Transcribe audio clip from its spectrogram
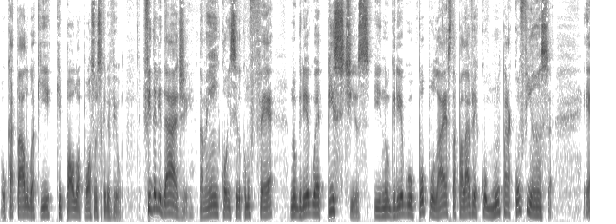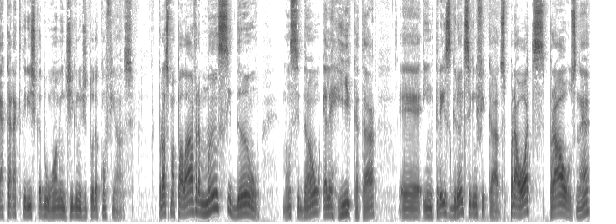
O catálogo aqui que Paulo apóstolo escreveu. Fidelidade, também conhecido como fé, no grego é pistis, e no grego popular esta palavra é comum para confiança. É a característica do homem digno de toda confiança. Próxima palavra, mansidão. Mansidão, ela é rica, tá? é, em três grandes significados. Praotes, praus, né?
